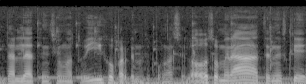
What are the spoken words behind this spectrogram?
darle atención a tu hijo para que no se ponga celoso, mira, tenés que,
